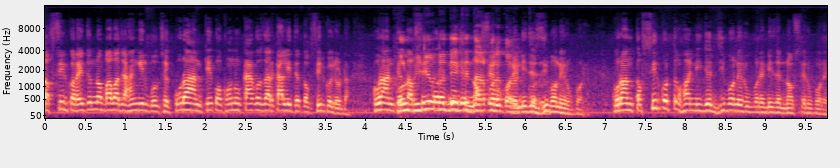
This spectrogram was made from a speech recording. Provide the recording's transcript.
তফসির করে। এই জন্য বাবা জাহাঙ্গীর বলছে কোরআনকে কখনো কাগজ আর কালিতে তফসির করে ওটা কোরআনকে Full তফসির করে নিজের নফসের উপরে নিজের জীবনের উপরে। কোরআন তফসির করতে হয় নিজের জীবনের উপরে নিজের নফসের উপরে।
